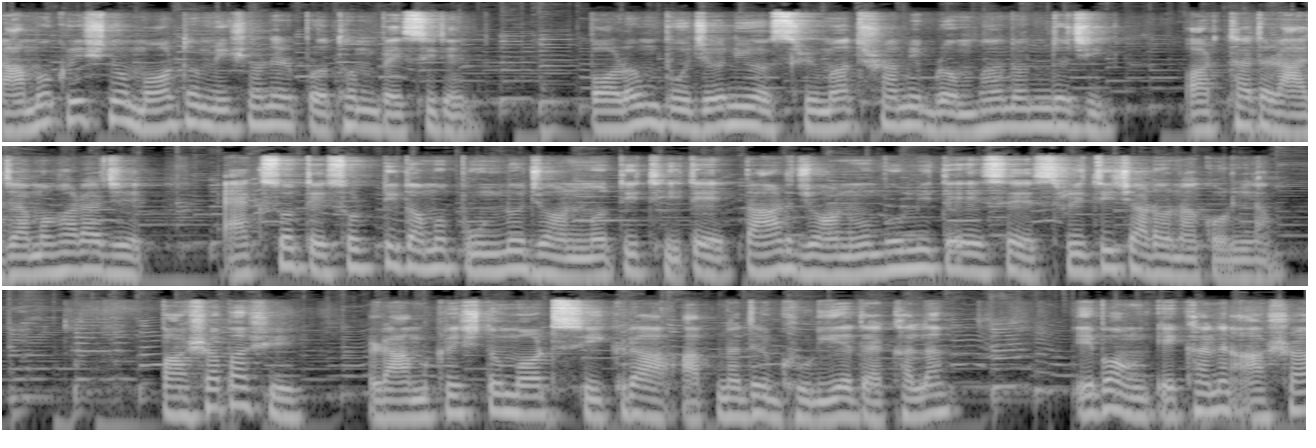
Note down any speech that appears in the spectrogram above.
রামকৃষ্ণ মঠ ও মিশনের প্রথম প্রেসিডেন্ট, পরম পূজনীয় শ্রীমৎ স্বামী ব্রহ্মানন্দজি, অর্থাৎ রাজা মহারাজে একশো তেষট্টিতম পূর্ণ জন্মতিথিতে তার জন্মভূমিতে এসে স্মৃতিচারণা করলাম। পাশাপাশি রামকৃষ্ণ মঠ শিখরা আপনাদের ঘুরিয়ে দেখালাম এবং এখানে আসা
